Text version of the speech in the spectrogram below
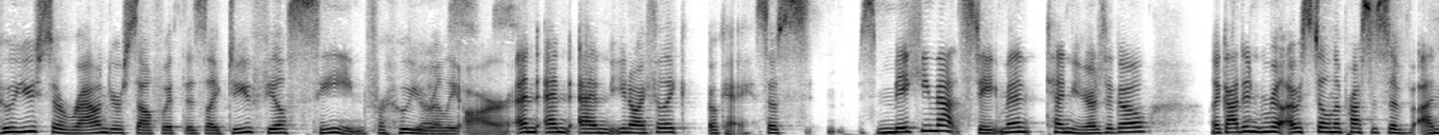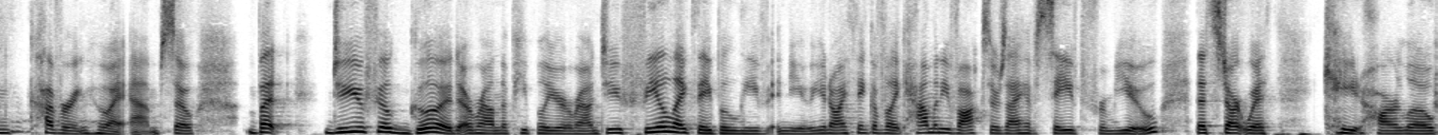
who you surround yourself with is like do you feel seen for who you yes. really are and and and you know i feel like okay so s- making that statement 10 years ago like i didn't really i was still in the process of uncovering who i am so but do you feel good around the people you're around? Do you feel like they believe in you? You know, I think of like how many Voxers I have saved from you that start with Kate Harlow,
